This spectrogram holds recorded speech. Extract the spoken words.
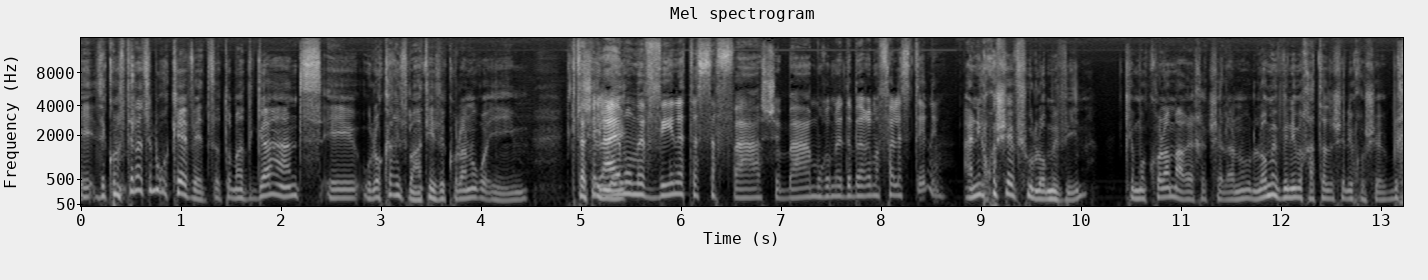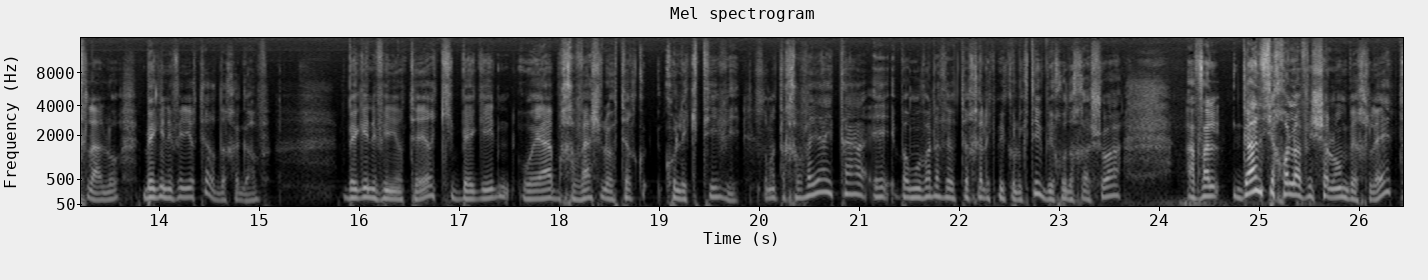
אה, זה קונסטלציה מורכבת. זאת אומרת, גנץ אה, הוא לא כריזמטי, זה כולנו רואים. קצת השאלה אם. הוא מבין את השפה שבה אמורים לדבר עם הפלסטינים. אני חושב שהוא לא מבין, כמו כל המערכת שלנו, לא מבינים איך הצד השני חושב, בכלל לא. בגין הבין יותר, דרך אגב. בגין הבין יותר, כי בגין, הוא היה בחוויה שלו יותר קולקטיבי. זאת אומרת, החוויה הייתה אה, במובן הזה יותר חלק מקולקטיב, בייחוד אחרי השואה. אבל גנץ יכול להביא שלום בהחלט,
